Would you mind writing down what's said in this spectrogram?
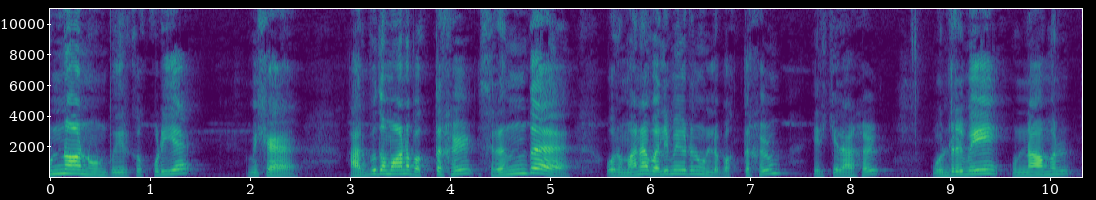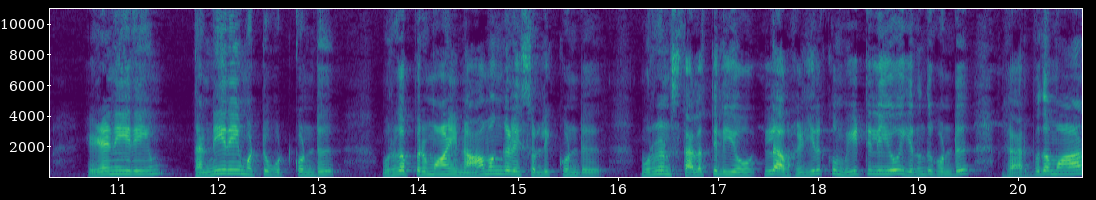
உண்ணா நோன்பு இருக்கக்கூடிய மிக அற்புதமான பக்தர்கள் சிறந்த ஒரு மன வலிமையுடன் உள்ள பக்தர்களும் இருக்கிறார்கள். ஒன்றுமே உண்ணாமல் இளநீரையும் தண்ணீரையும் மட்டும் உட்கொண்டு முருகப்பெருமானின் நாமங்களை சொல்லிக்கொண்டு முருகன் ஸ்தலத்திலேயோ இல்லை அவர்கள் இருக்கும் வீட்டிலேயோ இருந்து கொண்டு மிக அற்புதமான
